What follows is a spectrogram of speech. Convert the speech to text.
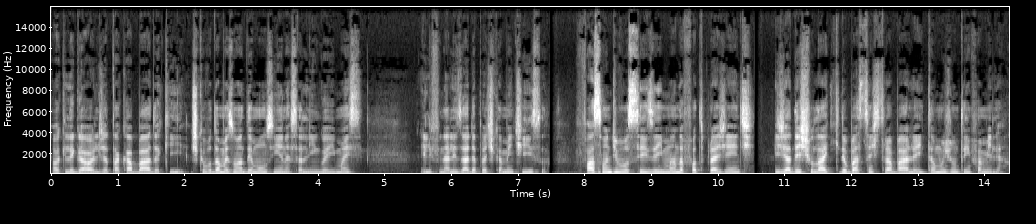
ó que legal, ele já tá acabado aqui. Acho que eu vou dar mais uma demonzinha nessa língua aí, mas ele finalizado é praticamente isso. Façam de vocês aí, manda foto pra gente e já deixa o like que deu bastante trabalho aí. Tamo junto, hein, família?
